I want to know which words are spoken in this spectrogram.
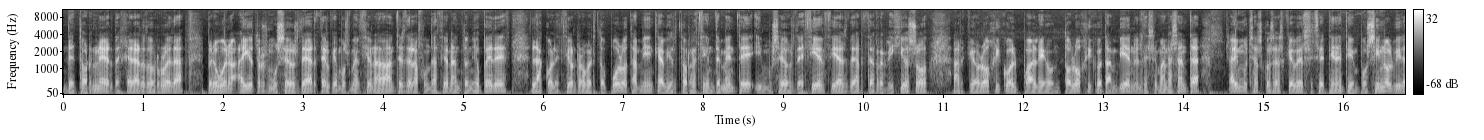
de Torner, de Gerardo Rueda, pero bueno, hay otros museos de arte, el que hemos mencionado antes de la Fundación Antonio Pérez, la colección Roberto Polo también que ha abierto recientemente y museos de ciencias, de arte religioso, arqueológico, el paleontológico también, el de Semana Santa, hay muchas cosas que ver si se tiene tiempo, sin olvidar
